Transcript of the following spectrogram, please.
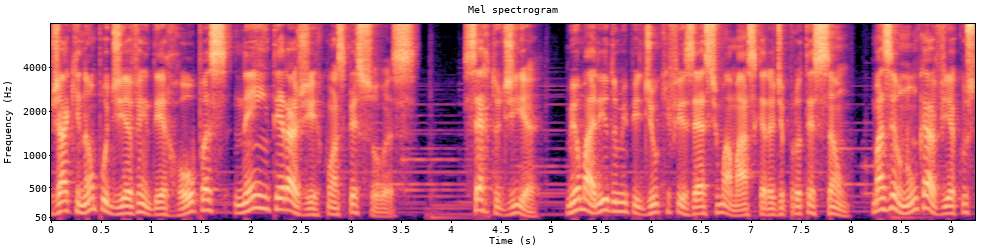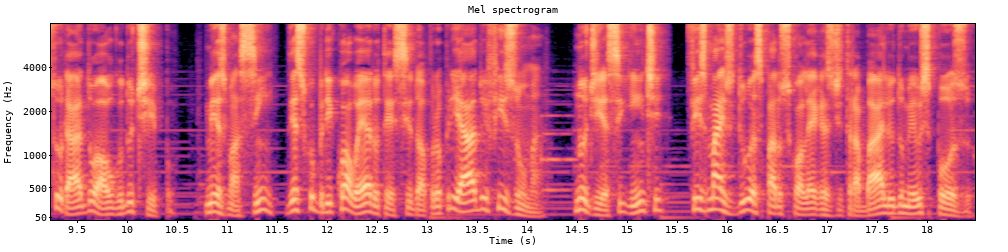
já que não podia vender roupas nem interagir com as pessoas. Certo dia, meu marido me pediu que fizesse uma máscara de proteção, mas eu nunca havia costurado algo do tipo. Mesmo assim, descobri qual era o tecido apropriado e fiz uma. No dia seguinte, fiz mais duas para os colegas de trabalho do meu esposo.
